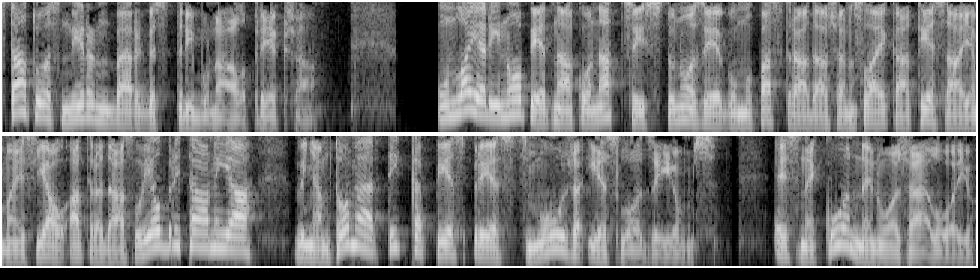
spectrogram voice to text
stātos Nirnbergas tribunāla priekšā. Un lai arī nopietnāko nacistu noziegumu pastrādāšanas laikā tiesājamais jau atradās Lielbritānijā, viņam tomēr tika piespriests mūža ieslodzījums. Es neko nenožēloju.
